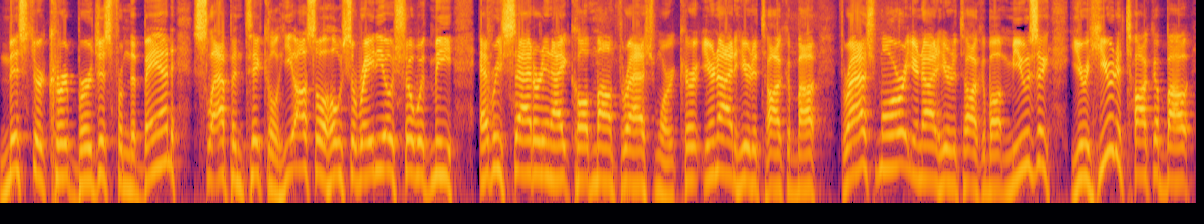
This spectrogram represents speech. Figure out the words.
Mr. Kurt Burgess from the band Slap and Tickle. He also hosts a radio show with me every Saturday night called Mount Thrashmore. Kurt, you're not here to talk about Thrashmore. You're not here to talk about music. You're here to talk about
